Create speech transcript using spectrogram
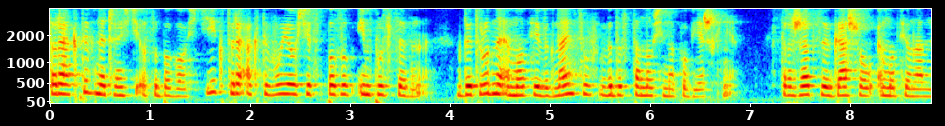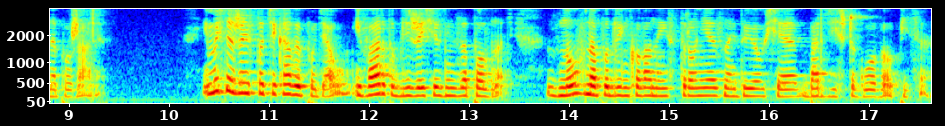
to reaktywne części osobowości, które aktywują się w sposób impulsywny, gdy trudne emocje wygnańców wydostaną się na powierzchnię. Strażacy gaszą emocjonalne pożary. I myślę, że jest to ciekawy podział i warto bliżej się z nim zapoznać. Znów na podlinkowanej stronie znajdują się bardziej szczegółowe opisy.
